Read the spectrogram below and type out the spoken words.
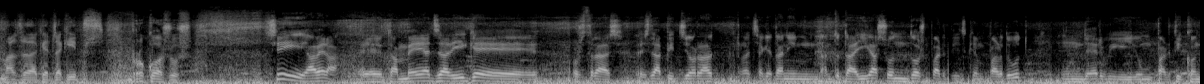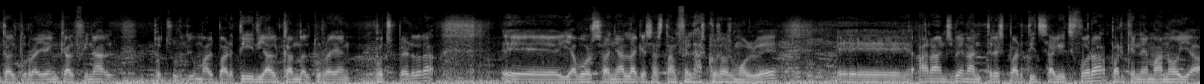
un altre d'aquests equips rocosos. Sí, a veure, eh, també haig de dir que, ostres, és la pitjor ratxa que tenim en tota la Lliga. Són dos partits que hem perdut, un derbi i un partit contra el Torrellenc, que al final pot sortir un mal partit i al camp del Torrellenc pots perdre. Eh, llavors, senyal de que s'estan fent les coses molt bé. Eh, ara ens venen tres partits seguits fora, perquè anem a Noia,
